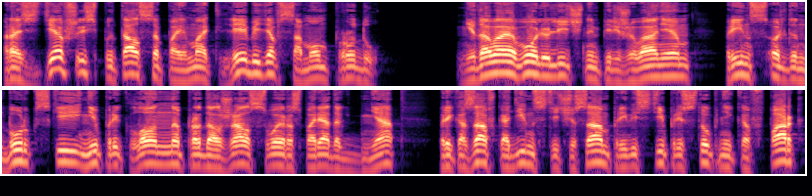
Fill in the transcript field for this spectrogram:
раздевшись, пытался поймать лебедя в самом пруду. Не давая волю личным переживаниям, принц Ольденбургский непреклонно продолжал свой распорядок дня, приказав к одиннадцати часам привести преступника в парк,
